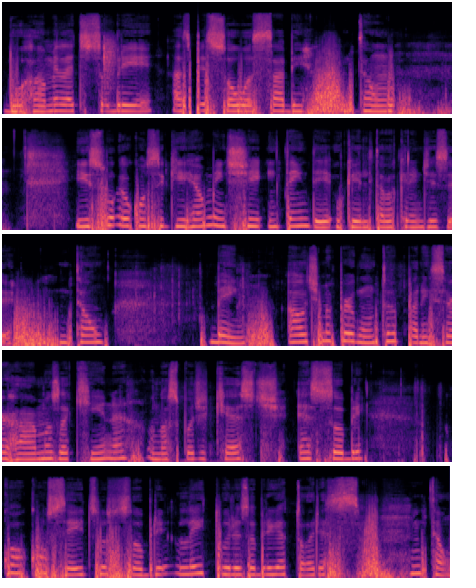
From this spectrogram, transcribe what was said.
do Hamlet sobre as pessoas, sabe? Então, isso eu consegui realmente entender o que ele estava querendo dizer. Então, bem, a última pergunta para encerrarmos aqui, né, o nosso podcast é sobre qual conceito sobre leituras obrigatórias. Então,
